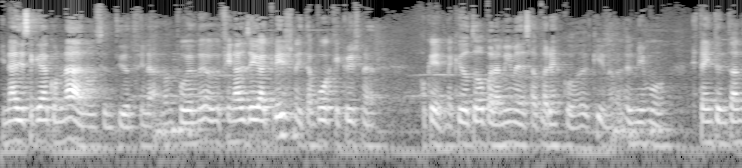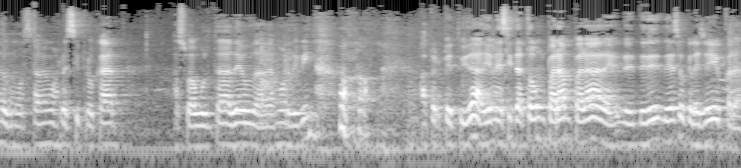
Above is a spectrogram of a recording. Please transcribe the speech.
y nadie se queda con nada en un sentido al final, ¿no? porque al final llega Krishna y tampoco es que Krishna, ok, me quedo todo para mí, me desaparezco de aquí, ¿no? Él mismo está intentando, como sabemos, reciprocar a su abultada deuda de amor divino, a perpetuidad y él necesita todo un parán pará de, eso que le llegue para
